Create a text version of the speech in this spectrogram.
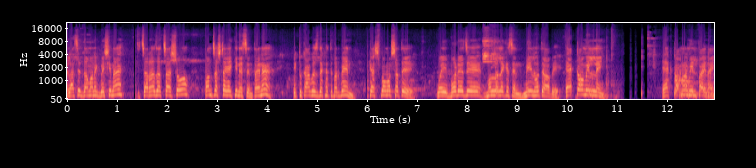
এলাচির দাম অনেক বেশি না? চার হাজার চারশো পঞ্চাশ টাকায় কিনেছেন, তাই না? একটু কাগজ দেখাতে পারবেন? ক্যাশ মেমোর সাথে ওই বোর্ডে যে মূল্য লিখেছেন, মিল হতে হবে। একটাও মিল নেই। একটাও আমরা মিল পাই নাই।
